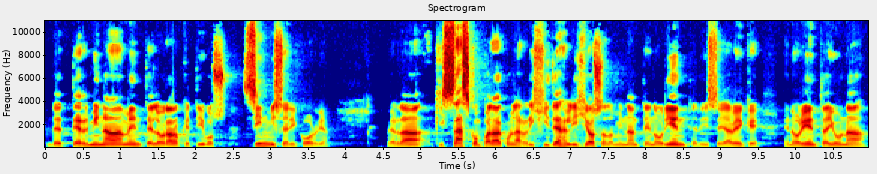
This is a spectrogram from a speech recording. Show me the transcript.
determinadamente lograr objetivos sin misericordia, ¿verdad? Quizás comparada con la rigidez religiosa dominante en Oriente, dice, ya ven que en Oriente hay una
